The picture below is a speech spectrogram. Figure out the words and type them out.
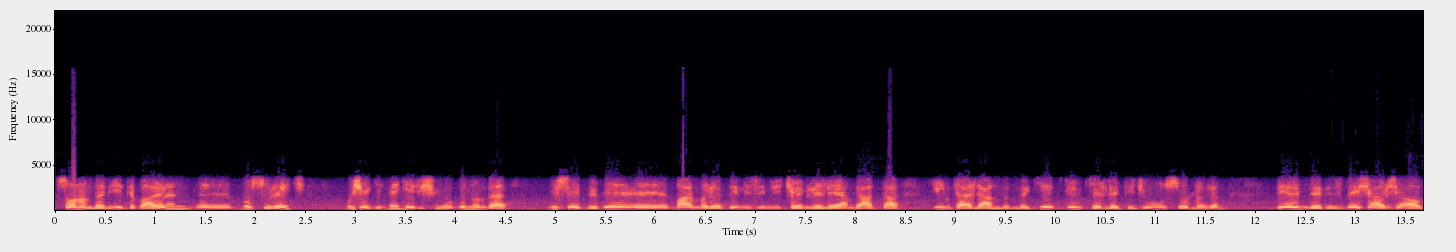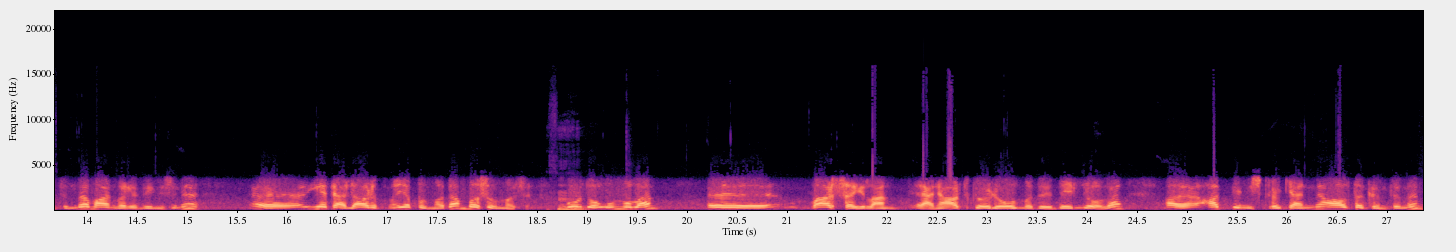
sonundan itibaren e, bu süreç bu şekilde gelişiyor. Bunun da müsebbibi e, Marmara Denizi'ni çevreleyen ve hatta hinterlandındaki tüm kirletici unsurların derin deniz deşarjı altında Marmara Denizi'ne e, yeterli arıtma yapılmadan basılması. Burada umulan e, varsayılan yani artık öyle olmadığı belli olan Akdeniz kökenli alt akıntının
